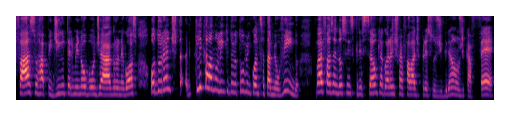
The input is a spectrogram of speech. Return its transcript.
Fácil, rapidinho, terminou o Bom Dia Agronegócio. Ou durante. Clica lá no link do YouTube enquanto você tá me ouvindo. Vai fazendo a sua inscrição, que agora a gente vai falar de preços de grãos, de café,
